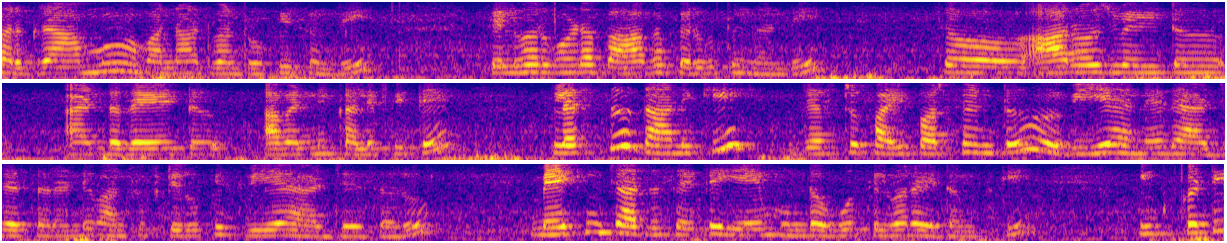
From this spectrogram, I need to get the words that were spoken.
per gram one not one rupees ఉంది. సిల్వర్ కూడా బాగా పెరుగుతుందండి. సో ఆ రోజు వెయిట్ అండ్ రేట్ అవన్నీ కలిపితే ప్లస్ దానికి జస్ట్ ఫైవ్ పర్సెంట్ విఏ అనేది యాడ్ చేశారండి. One fifty rupees VA add చేశారు. మేకింగ్ ఛార్జెస్ అయితే ఏం ఉండవు సిల్వర్ ఐటమ్స్కి ఇంకొకటి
